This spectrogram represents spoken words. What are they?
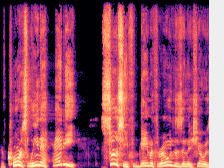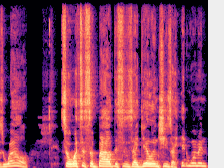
And of course, Lena Headey. Cersei from Game of Thrones is in the show as well. So what's this about? This is uh, Gillan. She's a hit woman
